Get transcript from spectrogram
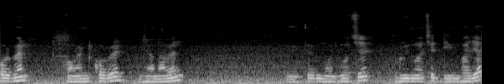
করবেন, কমেন্ট করবেন, জানাবেন। দেখতে মুচমুচে রুই মাছের ডিম ভাজা।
